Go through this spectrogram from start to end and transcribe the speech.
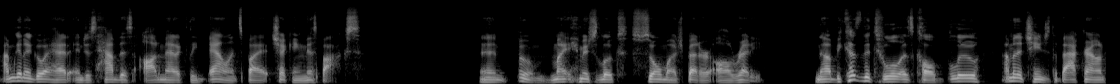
I'm going to go ahead and just have this automatically balanced by checking this box. And boom, my image looks so much better already. Now, because the tool is called Blue, I'm going to change the background.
